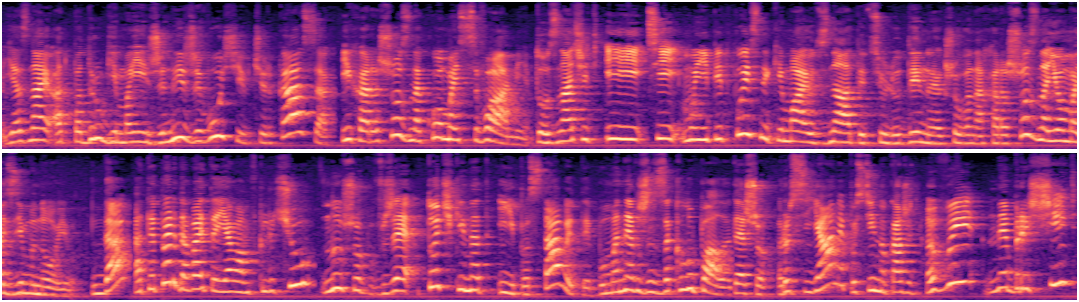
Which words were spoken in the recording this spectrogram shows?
я знаю от подруги моей жены, живущей в Черкасах і хорошо знакомой з вами. То значить, і ці мої підписники мають знати цю людину, якщо вона хорошо знайома зі мною. Да? А тепер давайте я вам включу, ну щоб вже точки над і поставити, бо мене вже заклупало те, що росіяни постійно кажуть: ви не брешіть,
